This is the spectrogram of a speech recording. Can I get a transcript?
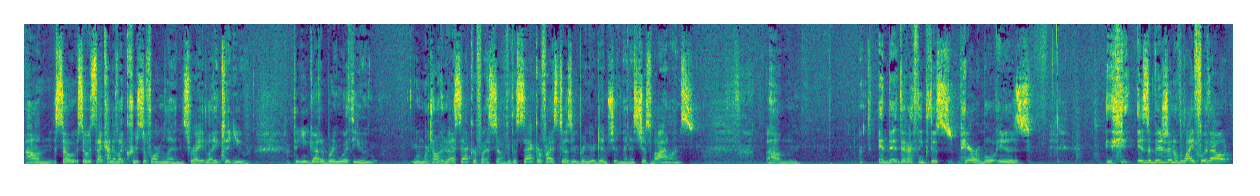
Um, so so it's that kind of like cruciform lens, right? Like that you that you got to bring with you when we're talking about sacrifice stuff. If the sacrifice doesn't bring redemption, then it's just violence. Um, and that, that I think this parable is is a vision of life without.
